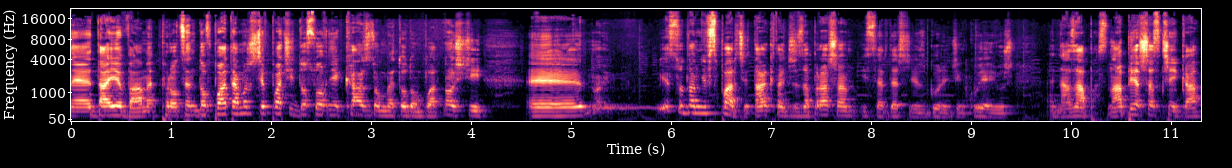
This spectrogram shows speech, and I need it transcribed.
e, daje Wam procent do wpłaty, a możecie wpłacić dosłownie każdą metodą płatności. E, no jest to dla mnie wsparcie, tak? Także zapraszam i serdecznie z góry dziękuję już na zapas. No a pierwsza skrzynka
